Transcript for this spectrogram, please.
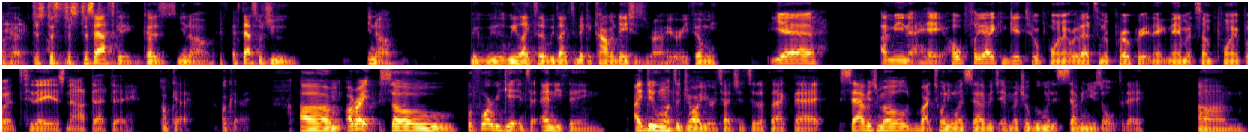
no. Okay, just just just just asking because you know if, if that's what you, you know, we, we, we like to we like to make accommodations around here. You feel me? Yeah, I mean, hey, hopefully I can get to a point where that's an appropriate nickname at some point. But today is not that day. Okay, okay. Um, all right. So before we get into anything, I do want to draw your attention to the fact that Savage Mode by Twenty One Savage and Metro Boomin is seven years old today. Um,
